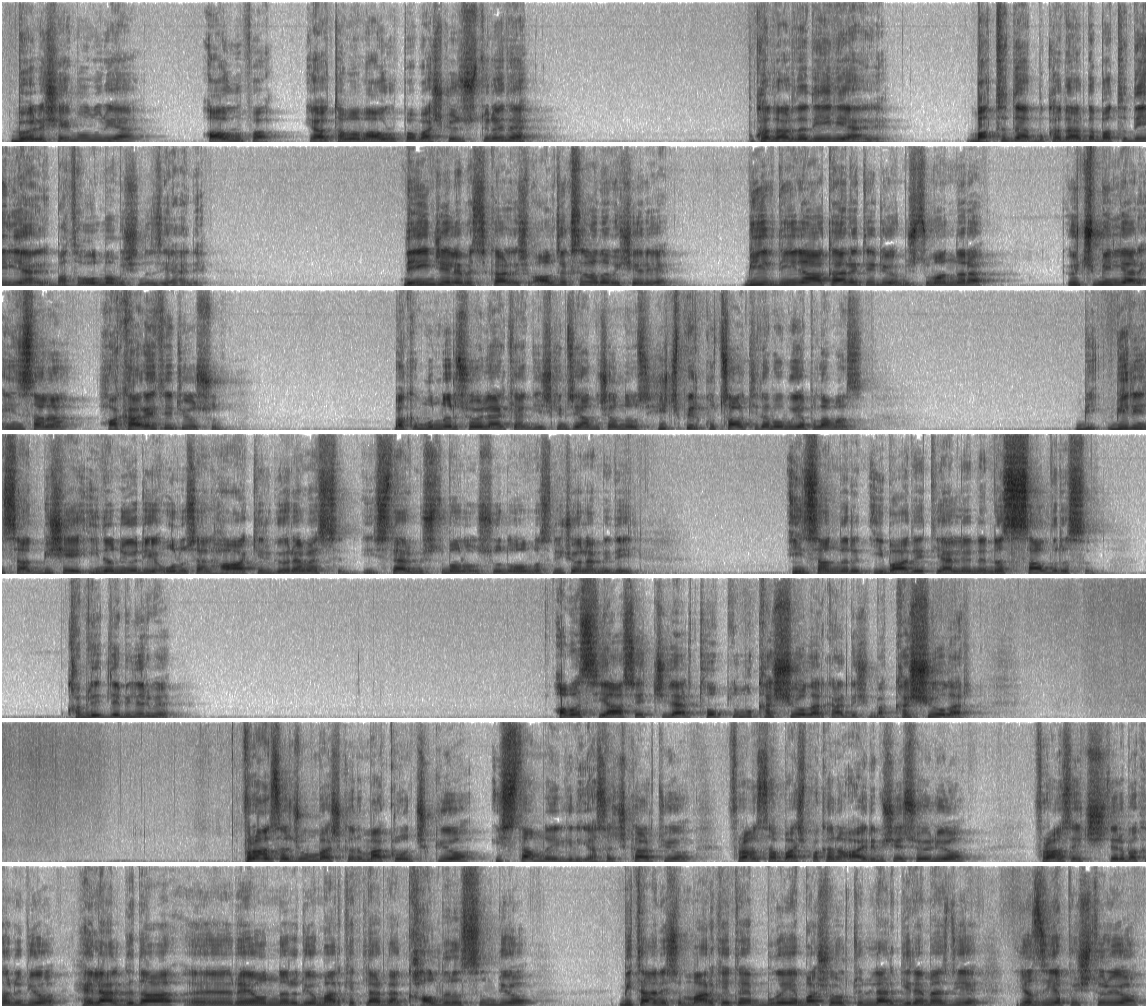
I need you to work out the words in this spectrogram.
Böyle şey mi olur ya? Avrupa. Ya tamam Avrupa baş göz üstüne de bu kadar da değil yani. Batı da bu kadar da batı değil yani. Batı olmamışsınız yani. Ne incelemesi kardeşim? Alacaksın adam içeriye. Bir dine hakaret ediyor Müslümanlara. 3 milyar insana hakaret ediyorsun. Bakın bunları söylerken hiç kimse yanlış anlamasın. Hiçbir kutsal kitaba bu yapılamaz. Bir, bir insan bir şeye inanıyor diye onu sen hakir göremezsin. İster Müslüman olsun olmasın hiç önemli değil. İnsanların ibadet yerlerine nasıl saldırırsın? Kabul edilebilir mi? Ama siyasetçiler toplumu kaşıyorlar kardeşim. Bak kaşıyorlar. Fransa Cumhurbaşkanı Macron çıkıyor. İslam'la ilgili yasa çıkartıyor. Fransa Başbakanı ayrı bir şey söylüyor. Fransa İçişleri Bakanı diyor helal gıda e, reyonları diyor marketlerden kaldırılsın diyor. Bir tanesi markete buraya başörtüler giremez diye yazı yapıştırıyor.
